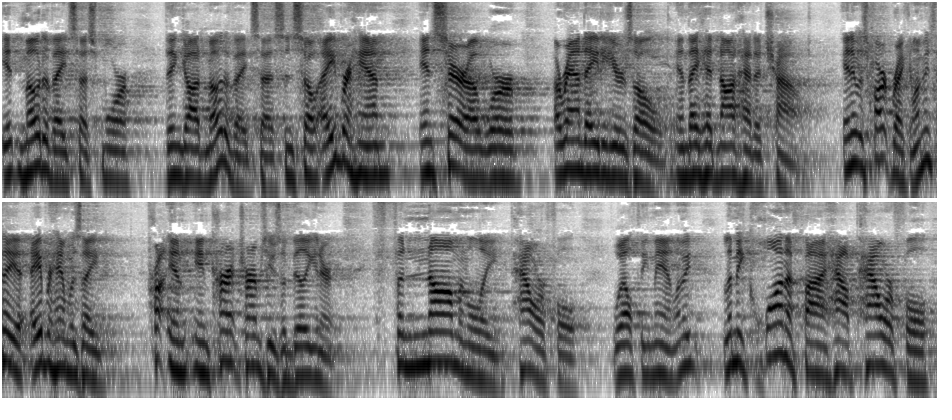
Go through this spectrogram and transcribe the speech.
it motivates us more than God motivates us. And so Abraham and Sarah were around 80 years old and they had not had a child. And it was heartbreaking. Let me tell you, Abraham was a, in, in current terms, he was a billionaire. Phenomenally powerful, wealthy man. Let me, let me quantify how powerful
